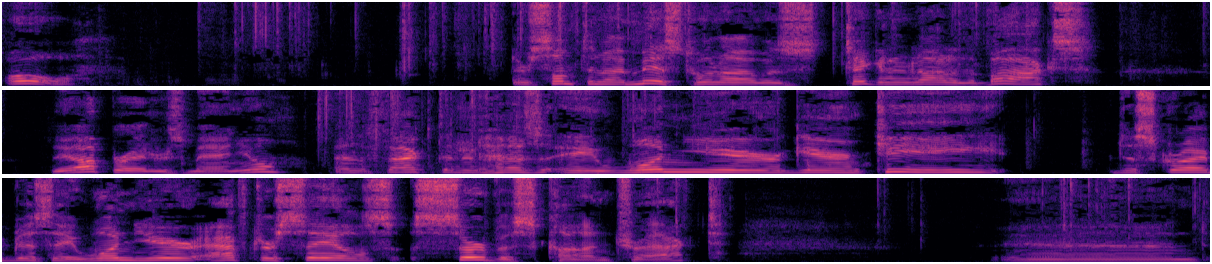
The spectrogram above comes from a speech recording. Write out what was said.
oh, there's something I missed when I was taking it out of the box. The operator's manual and the fact that it has a one-year guarantee described as a one-year after-sales service contract and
